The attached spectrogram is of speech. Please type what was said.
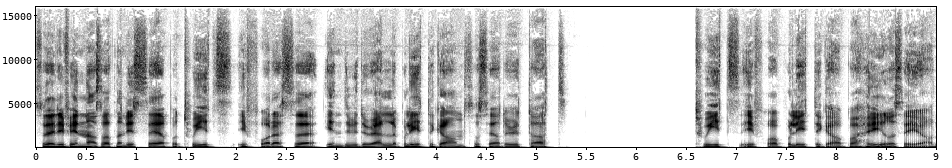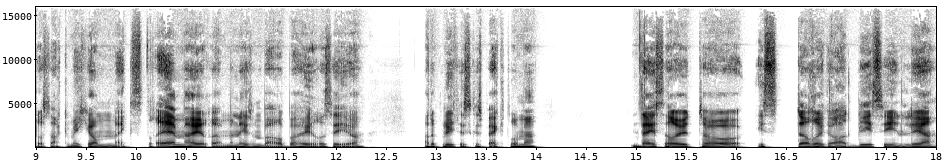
Så det de finner, altså at når de ser på tweets ifra disse individuelle politikerne, så ser det ut til at tweets ifra politikere på høyresida, da snakker vi ikke om ekstrem høyre, men liksom bare på høyresida, av det politiske spektrumet, de ser ut til å i større grad bli synlige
